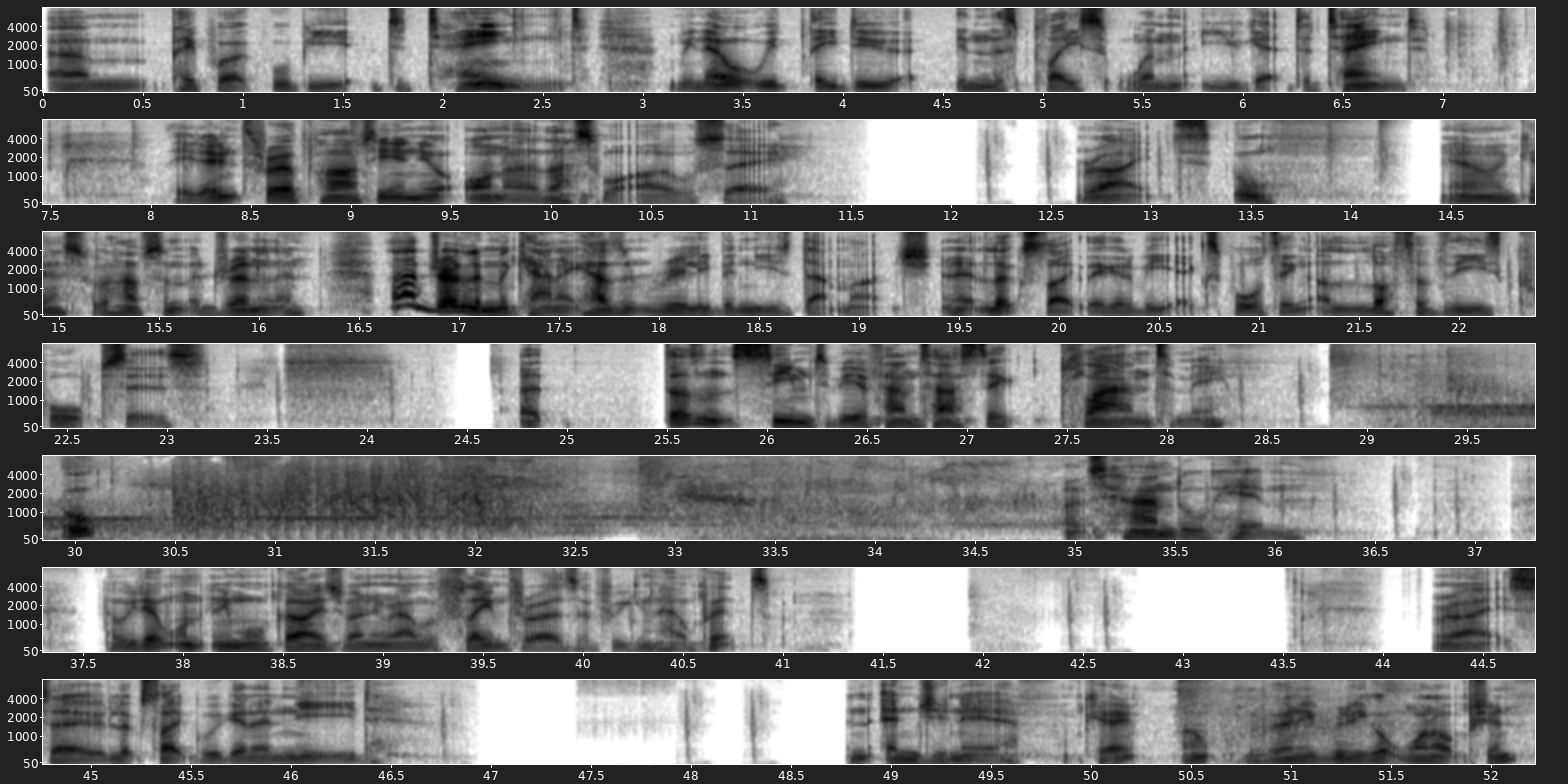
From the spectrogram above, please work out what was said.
um, paperwork will be detained. We know what we, they do in this place when you get detained. They don't throw a party in your honor, that's what I will say. Right. Ooh. Yeah, I guess we'll have some adrenaline. That adrenaline mechanic hasn't really been used that much, and it looks like they're going to be exporting a lot of these corpses. It doesn't seem to be a fantastic plan to me. Oh. Let's handle him. And we don't want any more guys running around with flamethrowers if we can help it. Right, so looks like we're going to need an engineer. Okay, well, we've only really got one option.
